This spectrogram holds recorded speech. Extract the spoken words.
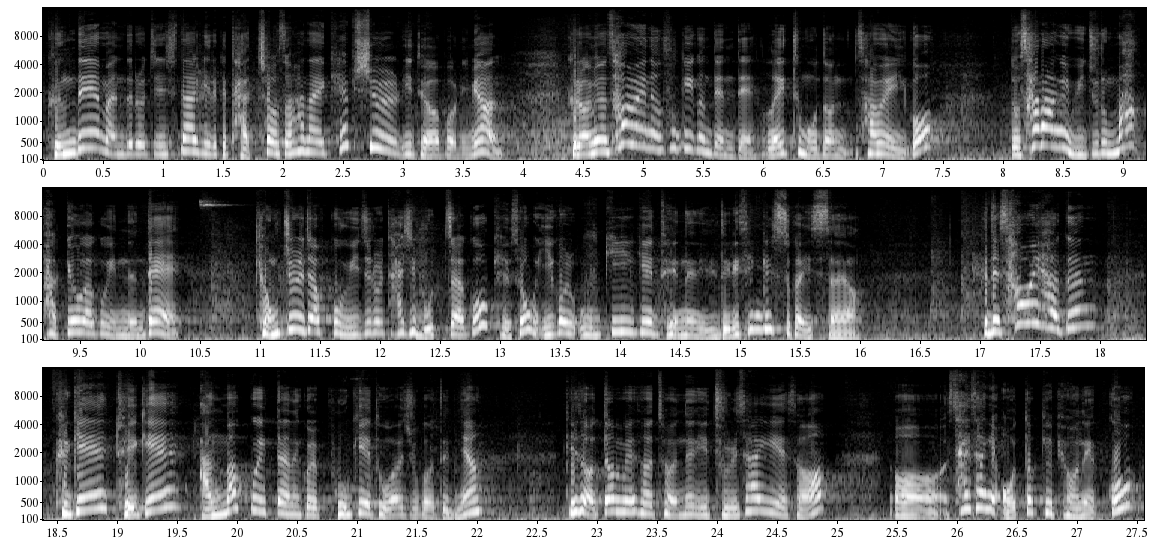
근대에 만들어진 신학이 이렇게 닫혀서 하나의 캡슐이 되어버리면 그러면 사회는 후기 근대인데 late modern 사회이고 또 사랑의 위줄로 막 바뀌어가고 있는데 경줄 잡고 위줄을 다시 못 짜고 계속 이걸 우기게 되는 일들이 생길 수가 있어요. 근데 사회학은 그게 되게 안 맞고 있다는 걸 보기에 도와주거든요. 그래서 어떤 면에서 저는 이 둘 사이에서 어, 세상이 어떻게 변했고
